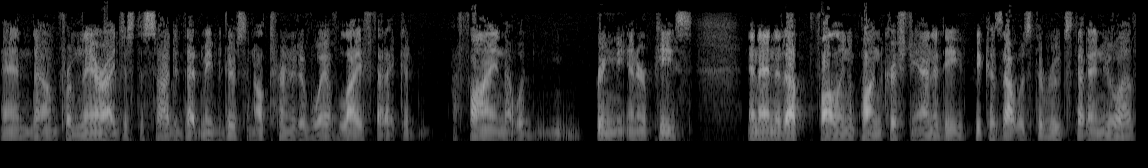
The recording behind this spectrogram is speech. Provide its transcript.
And um, from there, I just decided that maybe there's an alternative way of life that I could find that would bring me inner peace. And I ended up falling upon Christianity because that was the roots that I knew of.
